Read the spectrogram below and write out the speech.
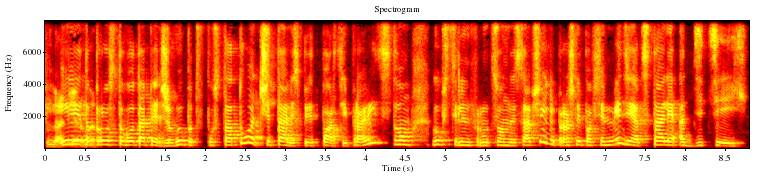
Или это просто вот опять же выпад в пустоту, отчитались перед партией и правительством, выпустили информационные сообщения, прошли по всем медиа и отстали от детей?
